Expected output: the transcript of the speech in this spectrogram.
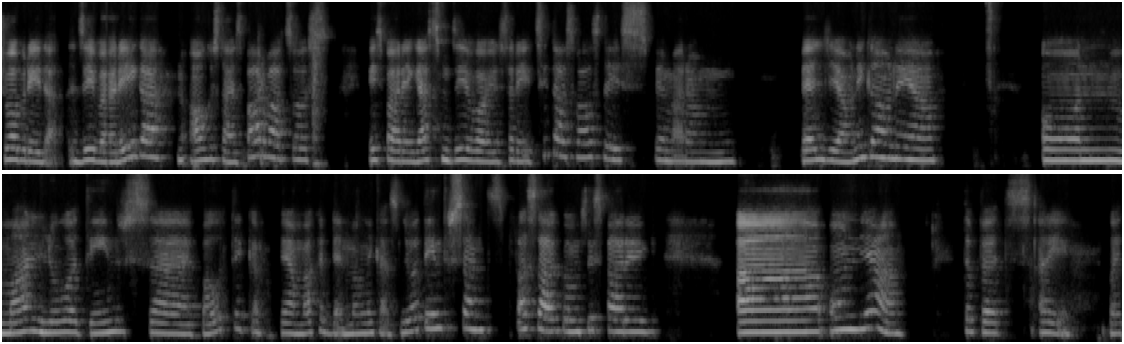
šobrīd dzīvoju Rīgā, nu, augustā es pārvācos. Vispārīgi esmu dzīvojusi arī citās valstīs, piemēram, Beļģijā un Igaunijā. Un man ļoti interesē politika. Piemēram, vakardien man likās ļoti interesants pasākums vispārīgi. Uh, un jā, tāpēc arī, lai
